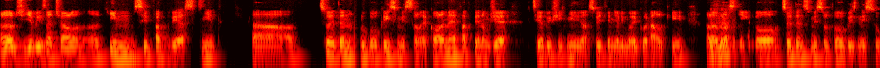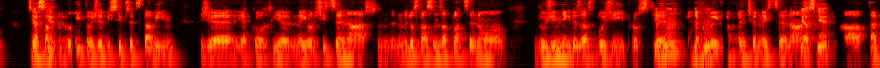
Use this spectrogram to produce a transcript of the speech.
Ale určitě bych začal eh, tím si fakt vyjasnit, uh, co je ten hluboký smysl, jako, ale ne fakt jenom, že chci, aby všichni na světě měli moje korálky, ale mm-hmm. vlastně jako, co je ten smysl toho biznisu. Co Jasně. je fakt takový to, že když si představím, že jako je nejhorší scénář, nedostal jsem zaplaceno, dlužím někde za zboží, prostě mm-hmm. takový mm-hmm. fakt ten černý scénář. Jasně. A tak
